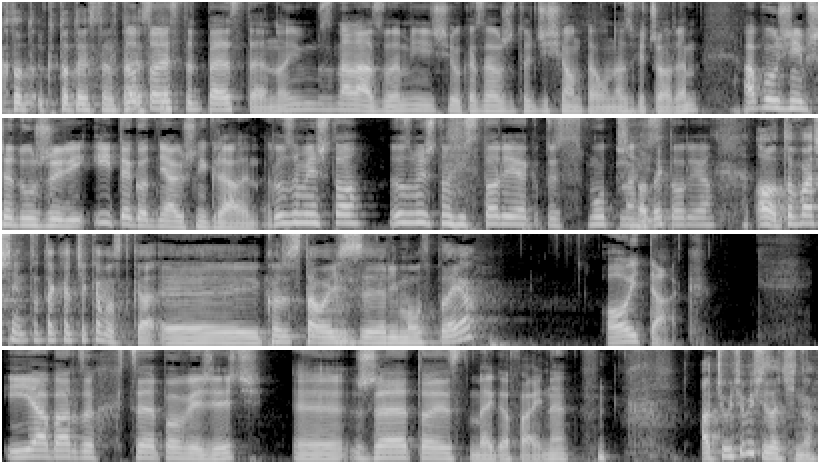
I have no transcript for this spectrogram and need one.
Kto, to- kto to jest ten PST? to jest ten PST. No i znalazłem i się okazało, że to dziesiąta u nas wieczorem, a później przedłużyli i tego dnia już nie grałem. Rozumiesz to? Rozumiesz tą historię, jak to jest smutna Przypadek? historia? O, to właśnie, to taka ciekawostka. Yy, korzystałeś z Remote Playa? Oj tak. I ja bardzo chcę powiedzieć, y, że to jest mega fajne. A czy u ciebie się zacina?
